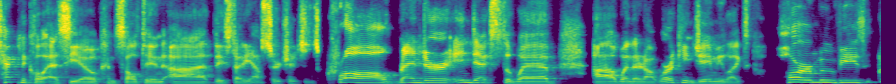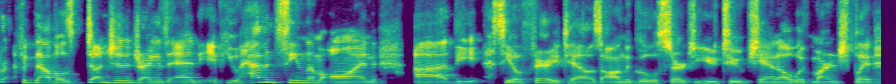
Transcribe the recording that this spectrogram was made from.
technical SEO consultant, uh, they study how search engines crawl, render, index the web. Uh, when they're not working, Jamie likes horror movies, graphic novels, Dungeons and Dragons. And if you haven't seen them on uh, the SEO fairy tales on the Google search YouTube channel with Martin Splitt,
